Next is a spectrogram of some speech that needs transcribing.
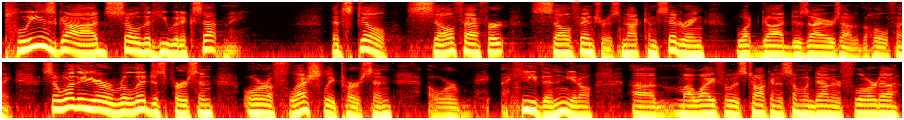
please God so that He would accept me. That's still self effort, self interest, not considering what God desires out of the whole thing. So, whether you're a religious person or a fleshly person or a heathen, you know, uh, my wife was talking to someone down in Florida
